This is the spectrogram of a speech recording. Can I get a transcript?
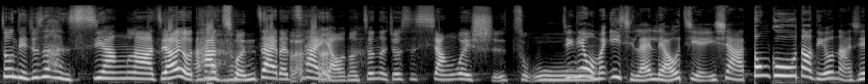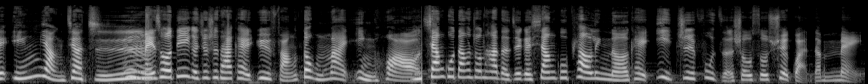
重点就是很香啦，只要有它存在的菜肴呢，真的就是香味十足。今天我们一起来了解一下冬菇到底有哪些营养价值。嗯，没错，第一个就是它可以预防动脉硬化哦。香菇当中它的这个香菇嘌呤呢，可以抑制负责收缩血管的镁，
